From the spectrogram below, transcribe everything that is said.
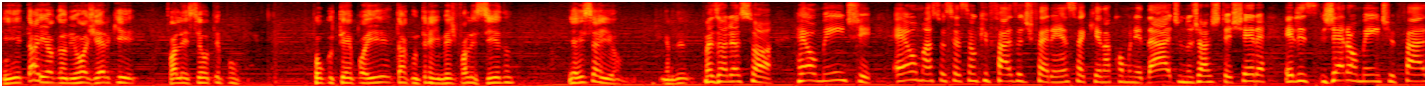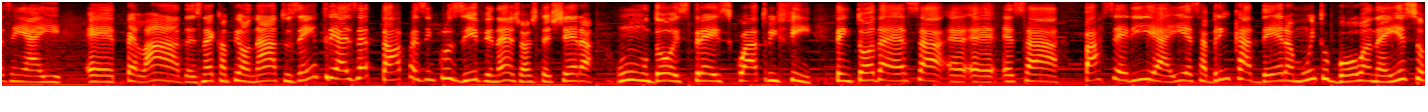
E tá aí jogando. E o Rogério, que faleceu há tempo, pouco tempo aí, tá com três meses falecido. E é isso aí, ó. Mas olha só, realmente é uma associação que faz a diferença aqui na comunidade, no Jorge Teixeira. Eles geralmente fazem aí é, peladas, né, campeonatos, entre as etapas, inclusive, né, Jorge Teixeira, um, dois, três, quatro, enfim, tem toda essa, é, é, essa parceria aí, essa brincadeira muito boa, né? Isso.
